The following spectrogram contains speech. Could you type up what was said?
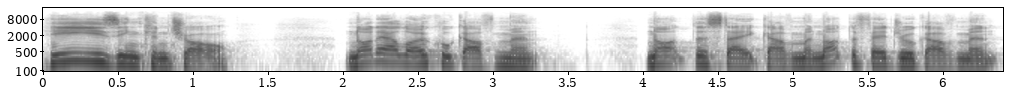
He is in control. Not our local government, not the state government, not the federal government,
